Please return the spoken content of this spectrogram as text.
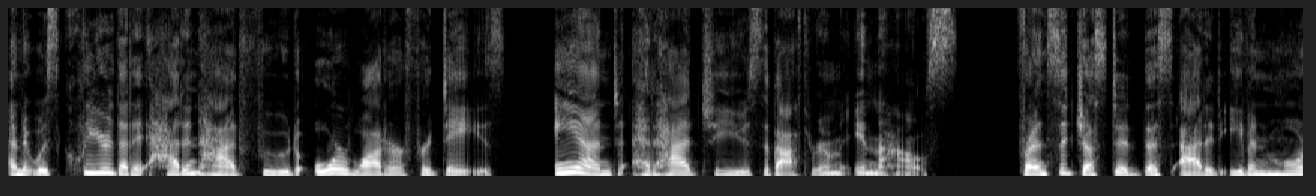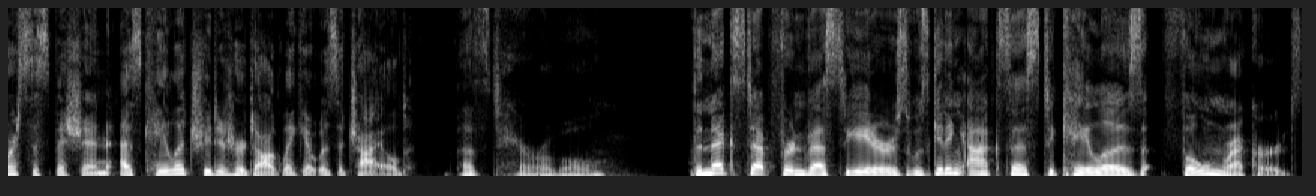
and it was clear that it hadn't had food or water for days, and had had to use the bathroom in the house. Friends suggested this added even more suspicion as Kayla treated her dog like it was a child. That's terrible. The next step for investigators was getting access to Kayla's phone records.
